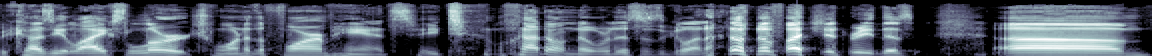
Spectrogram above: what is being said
because he likes Lurch, one of the farm hands. He, I don't know where this is going. I don't know if I should read this. Um,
